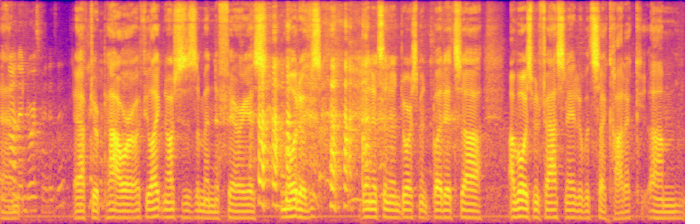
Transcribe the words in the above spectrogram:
not an and endorsement, is it? after power. If you like narcissism and nefarious motives, then it's an endorsement. But it's uh, I've always been fascinated with psychotic um,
